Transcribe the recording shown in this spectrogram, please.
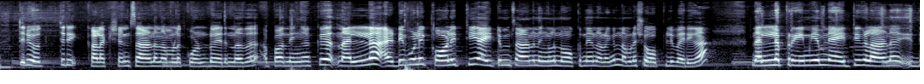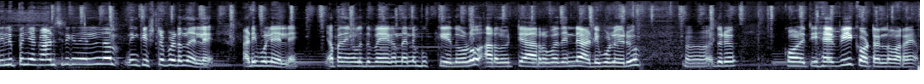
ഒത്തിരി ഒത്തിരി കളക്ഷൻസ് ആണ് നമ്മൾ കൊണ്ടുവരുന്നത്. അപ്പോൾ നിങ്ങൾക്ക് നല്ല അടിപൊളി ക്വാളിറ്റി ഐറ്റംസ് ആണ് നിങ്ങൾ നോക്കുന്നതെന്നുണ്ടെങ്കിൽ നമ്മുടെ ഷോപ്പിൽ വരിക. നല്ല പ്രീമിയം നൈറ്റുകളാണ് ഇതിലിപ്പോൾ ഞാൻ കാണിച്ചിരിക്കുന്ന എല്ലാം നിങ്ങൾക്ക് ഇഷ്ടപ്പെടുന്നതല്ലേ? അടിപൊളിയല്ലേ? അപ്പോൾ നിങ്ങളിത് വേഗം തന്നെ ബുക്ക് ചെയ്തോളൂ. അറുന്നൂറ്റി അറുപതിന്റെ അടിപൊളി ഒരു ആ, ഇതൊരു ക്വാളിറ്റി ഹെവി കോട്ടൺ എന്ന് പറയാം.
